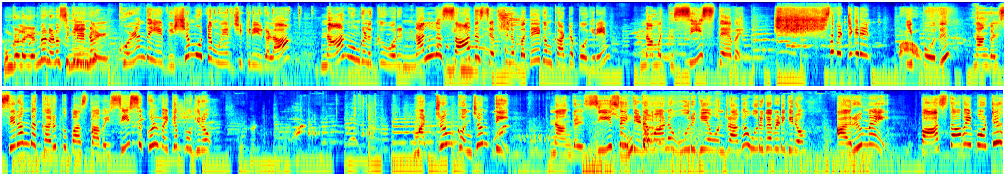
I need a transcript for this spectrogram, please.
உங்களை என்ன நினைச்சுக்கிறீர்கள்? குழந்தையை விஷமூட்ட முயற்சிக்கிறீர்களா? நான் உங்களுக்கு ஒரு நல்ல சாத செப்ஷன பதேகம் காட்டப் போகிறேன். நமக்கு சீஸ் தேவை. வெட்டுகிறேன் இப்போது நாங்கள் சிறந்த கருப்பு பாஸ்தாவை சீசுக்குள் வைக்கப் போகிறோம். மற்றும் கொஞ்சம் தீ நாங்கள் சீசை திடமான ஊறுகிய ஒன்றாக உருக விடுகிறோம். அருமை. பாஸ்தாவை போட்டு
